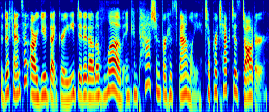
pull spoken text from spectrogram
The defense had argued that Grady did it out of love and compassion for his family to protect his daughter.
